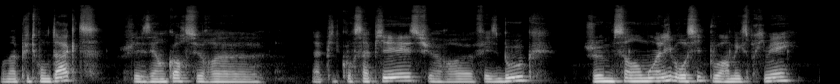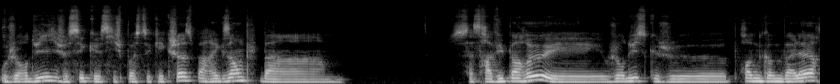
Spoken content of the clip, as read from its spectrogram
On n'a plus de contact, Je les ai encore sur euh, l'appli de course à pied, sur euh, Facebook. Je me sens moins libre aussi de pouvoir m'exprimer. Aujourd'hui, je sais que si je poste quelque chose, par exemple, ben ça sera vu par eux et aujourd'hui ce que je prône comme valeur,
